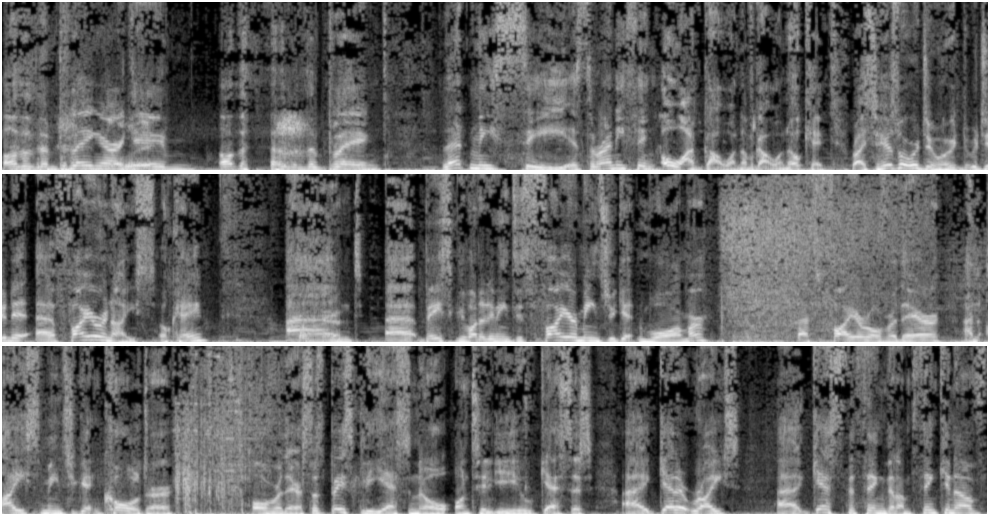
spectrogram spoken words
other than playing our No game. Other, other than playing. Let me see. Is there anything? Oh, I've got one. I've got one. Okay. Right. So here's what we're doing. We're, we're doing it uh, fire and ice. Okay. And uh, basically, what it means is fire means you're getting warmer. That's fire over there, and ice means you're getting colder over there. So it's basically yes, no until you guess it. Uh, get it right. Uh, guess the thing that I'm thinking of,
